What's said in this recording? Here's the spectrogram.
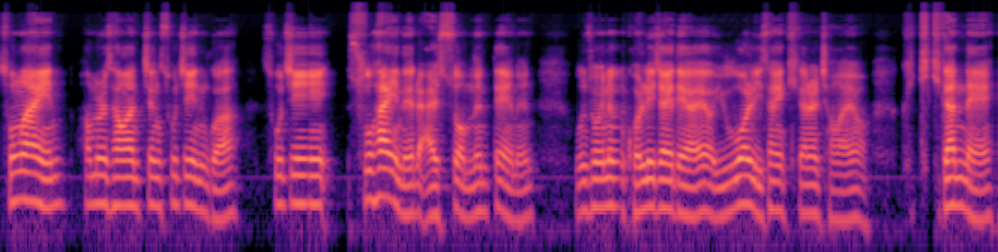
송화인 화물상환증 소지인과 소지 수하인을 알 수 없는 때에는 운송인은 권리자에 대하여 6월 이상의 기간을 정하여 그 기간 내에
